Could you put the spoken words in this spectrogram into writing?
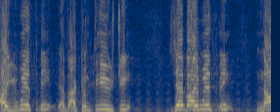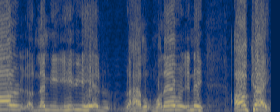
Are you with me? Have I confused you? Is everybody with me? Nod uh, let me hear your head rattle, whatever it needs. Okay,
